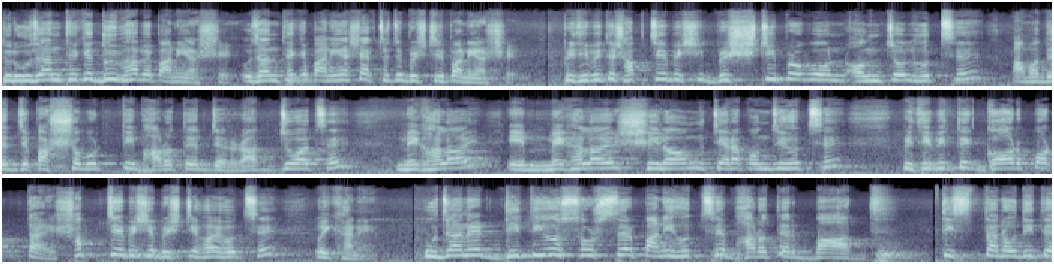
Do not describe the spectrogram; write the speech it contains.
তো উজান থেকে দুইভাবে পানি আসে, উজান থেকে পানি আসে, একটা হচ্ছে বৃষ্টির পানি আসে। পৃথিবীতে সবচেয়ে বেশি বৃষ্টিপ্রবণ অঞ্চল হচ্ছে আমাদের যে পার্শ্ববর্তী ভারতের যে রাজ্য আছে, মেঘালয়। এই মেঘালয়ের শিলং, চেরাপঞ্জি হচ্ছে পৃথিবীতে গড়পট্টায় সবচেয়ে বেশি বৃষ্টি হয় হচ্ছে ওইখানে। উজানের দ্বিতীয় সোর্সের পানি হচ্ছে ভারতের বাঁধ। তিস্তা নদীতে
